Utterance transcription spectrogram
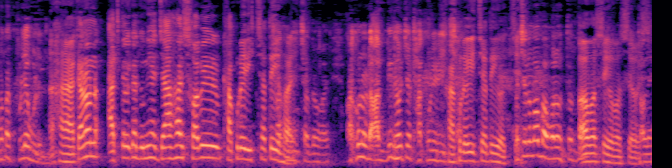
কথা খুলে বলে দিই। হ্যাঁ কারণ আজকালকার দুনিয়া যা হয় সবই ঠাকুরের ইচ্ছাতেই হয়। ইচ্ছাতে হয়। এখনও রাত দিন হচ্ছে ঠাকুরের ইচ্ছা। ঠাকুরের ইচ্ছাতেই হচ্ছে। বাবা বলো উত্তর অবশ্যই অবশ্যই তাহলে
